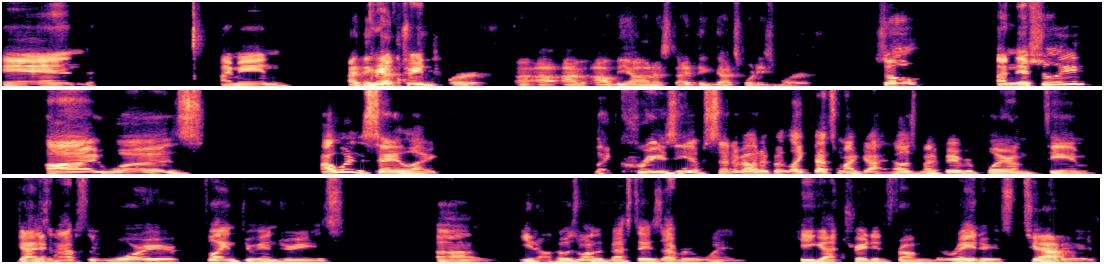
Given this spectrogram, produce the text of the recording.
and I mean, I think that's trade. what he's worth. I, I, I'll be honest. I think that's what he's worth. So initially, I was, I wouldn't say like, like crazy upset about it, but like that's my guy. That was my favorite player on the team. Guy's an absolute warrior, playing through injuries. Um, you know, it was one of the best days ever when he got traded from the Raiders to Yeah. the Bears.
